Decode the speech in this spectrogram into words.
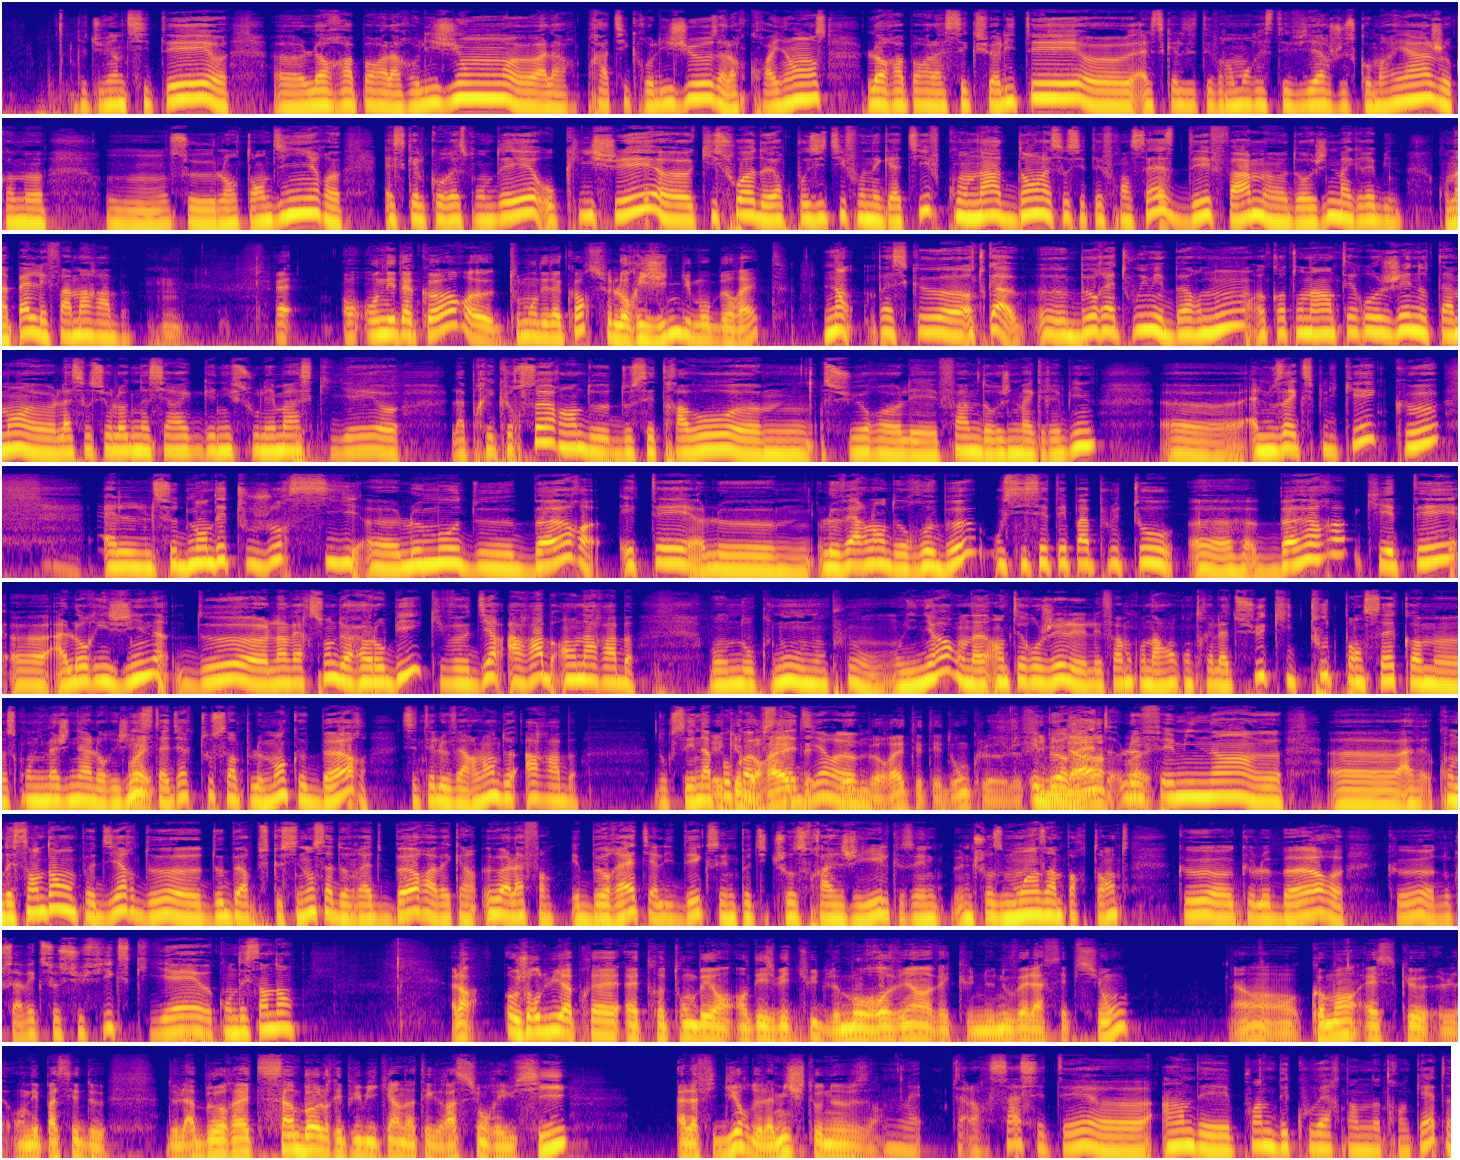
que tu viens de citer, euh, euh, leur rapport à la religion, euh, à leur pratique religieuse, à leurs croyances, leur rapport à la sexualité, est-ce qu'elles étaient vraiment restées vierges jusqu'au mariage, comme on se l'entend dire, est-ce qu'elles correspondaient aux clichés, qui soient d'ailleurs positifs ou négatifs, qu'on a dans la société française des femmes d'origine maghrébine, qu'on appelle les femmes arabes. On, on est d'accord, tout le monde est d'accord sur l'origine du mot beurette? Non, parce que, euh, en tout cas, euh, beurette oui, mais beurre non. Euh, Quand on a interrogé notamment euh, la sociologue Nassira Ghanif Soulemas, qui est la précurseur hein, de, de ces travaux sur les femmes d'origine maghrébine, elle nous a expliqué que elle se demandait toujours si euh, le mot de beurre était le, le verlan de rebeu ou si c'était pas plutôt euh, beurre qui était euh, à l'origine de euh, l'inversion de harobi qui veut dire arabe en arabe. Bon, donc nous non plus, on, on l'ignore. On a interrogé les, les femmes qu'on a rencontrées là-dessus, qui toutes pensaient comme euh, ce qu'on imaginait à l'origine, Ouais. c'est-à-dire tout simplement que beurre, c'était le verlan de arabe. Donc c'est une et apocope, c'est-à-dire le euh, beurette était donc le, le et féminin. beurette, le féminin euh, euh, condescendant, on peut dire, de, euh, de beurre, puisque sinon ça devrait être beurre avec un e à la fin. Et beurette, il y a l'idée que c'est une petite chose fragile, que c'est une, une chose moins importante que que le beurre, que donc c'est avec ce suffixe qui est condescendant. Alors aujourd'hui, après être tombé en, en désuétude, le mot revient avec une nouvelle acception. Hein, en- comment est-ce que on est passé de de la beurette, symbole républicain d'intégration réussie, à la figure de la michetonneuse. Alors ça, c'était euh, un des points de découverte hein, de notre enquête,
